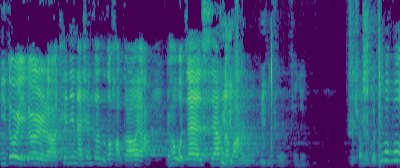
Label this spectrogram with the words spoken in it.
一对儿一对儿的。天津男生个子都好高呀。然后我在西安的话，不一定是一定是天津，是全国各地。不不不，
